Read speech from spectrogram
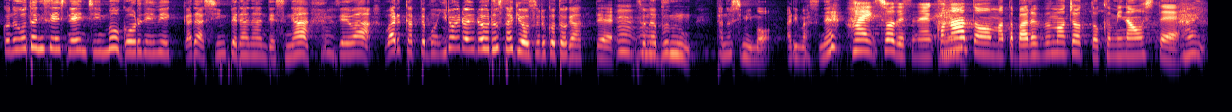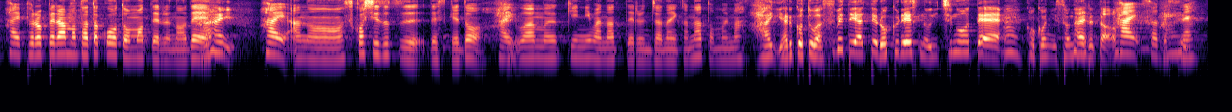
この大谷選手のエンジンもゴールデンウィークから新ペラなんですが、では悪かった分いろいろいろいろ作業をすることがあって、その分楽しみもありますね。はい、そうですね。この後またバルブもちょっと組み直して、はい、プロペラも叩こうと思ってるので、はいはい、あのー少しずつですけど、はい、上向きにはなってるんじゃないかなと思います。はい、やることはすべてやって6レースの1号艇、ここに備えると。はい、そうですね。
